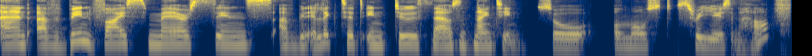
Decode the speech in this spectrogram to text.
And I've been Vice Mayor since I've been elected in 2019. So almost three years and a half.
